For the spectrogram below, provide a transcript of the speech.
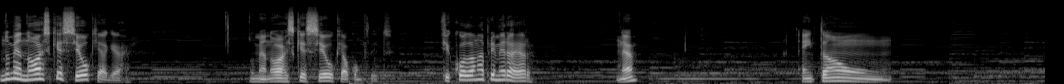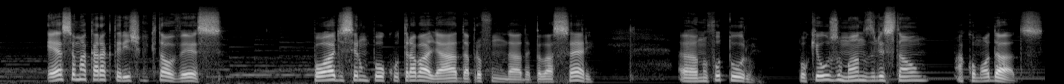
No menor esqueceu o que é a guerra. No menor esqueceu o que é o conflito ficou lá na Primeira Era, né? Então, essa é uma característica que talvez pode ser um pouco trabalhada, aprofundada pela série uh, no futuro, porque os humanos eles estão acomodados.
